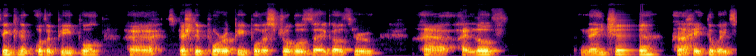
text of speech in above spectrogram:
thinking of other people, uh, especially poorer people, the struggles they go through. Uh, I love nature, and I hate the way it's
